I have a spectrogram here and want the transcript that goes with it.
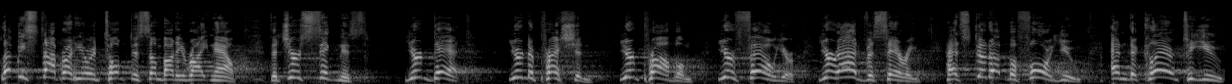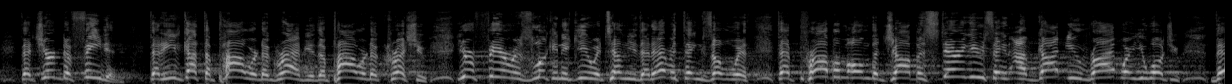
Let me stop right here and talk to somebody right now that your sickness, your debt, your depression, your problem, your failure, your adversary has stood up before you and declared to you that you're defeated, that he's got the power to grab you, the power to crush you. Your fear is looking at you and telling you that everything's over with. That problem on the job is staring at you saying, I've got you right where you want you. They're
